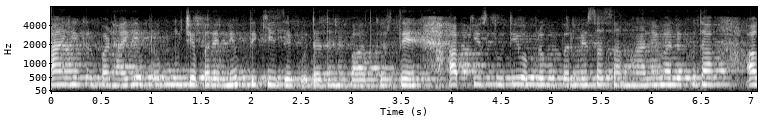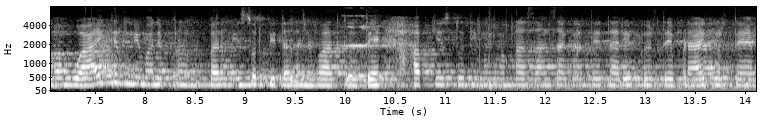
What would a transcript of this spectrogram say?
आगे कर बढ़ाइए प्रभु, ऊँचे पर नियुक्त कीजिए खुदा। धन्यवाद करते हैं। आपकी स्तुति हो प्रभु, परमेश्वर संभालने वाले खुदा, अगुवाई करने वाले परमेश्वर पिता। धन्यवाद करते हैं। आपकी स्तुति महिमा प्रशंसा करते तारीफ़ करते पढ़ाई करते हैं।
